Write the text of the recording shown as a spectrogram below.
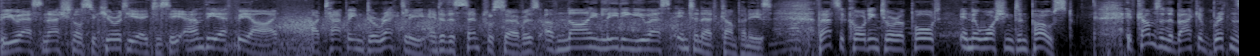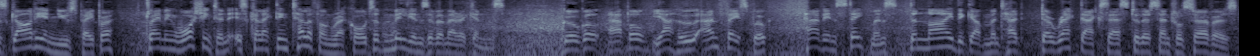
The U.S. National Security Agency and the FBI are tapping directly into the central servers of nine leading U.S. internet companies. That's according to a report in the Washington Post. It comes in the back of Britain's Guardian newspaper, claiming Washington is collecting telephone records of millions of Americans. Google, Apple, Yahoo, and Facebook have in statements denied the government had direct access to their central servers.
